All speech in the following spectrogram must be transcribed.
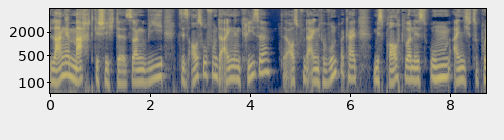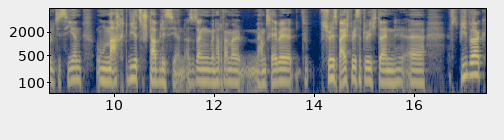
lange Machtgeschichte, sagen, wie das Ausrufen der eigenen Krise, der Ausrufen der eigenen Verwundbarkeit missbraucht worden ist, um eigentlich zu politisieren, um Macht wieder zu stabilisieren. Also sagen, man hat auf einmal, wir haben es gelbe, schönes Beispiel ist natürlich dein äh, Spielberg,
